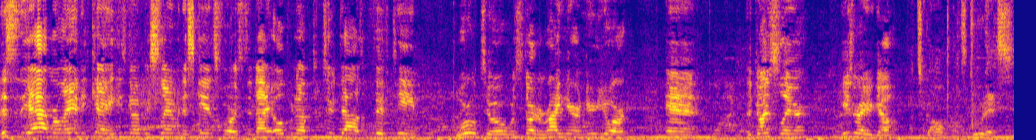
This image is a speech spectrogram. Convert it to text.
This is the Admiral Andy Kay. He's gonna be slamming the skins for us tonight. Open up the 2015 World Tour. We're starting right here in New York and the Gunslinger, he's ready to go. Let's go. Let's do this.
